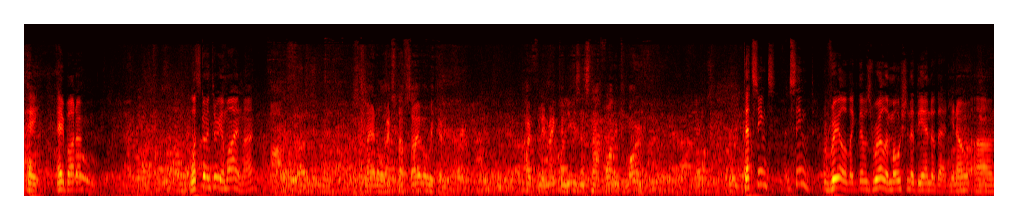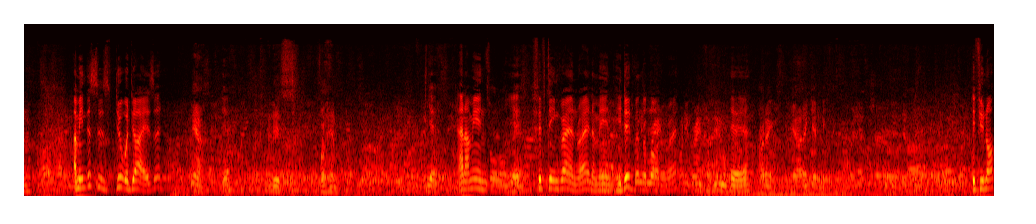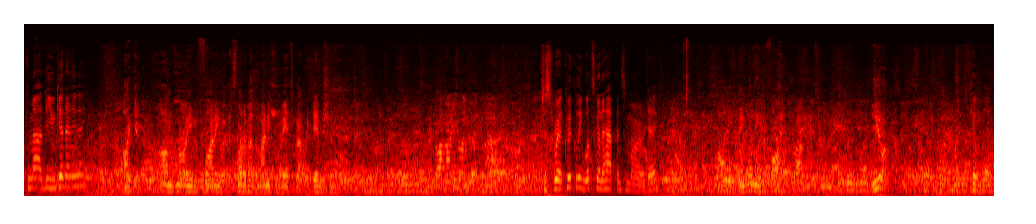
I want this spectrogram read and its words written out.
Hey, hey, Butter. What's going through your mind, man? Oh, just glad all that stuff's over. We can hopefully make the news and start fighting tomorrow. That seemed it seemed real. Like there was real emotion at the end of that. You know. Um, I mean, this is do or die, is it? Yeah, Yeah. it is for him. Yeah. And I mean, yeah, there. 15 grand, right? I mean, he did win the lotto, right? Twenty grand for him. Yeah, yeah. I don't. Yeah, I don't get anything. If you knock him out, do you get anything? I get. I'm not even fighting, but it's not about the money for me. It's about redemption. Just real quickly, what's going to happen tomorrow, Dave? I will be willing to fight. Yeah. Kill Dave.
